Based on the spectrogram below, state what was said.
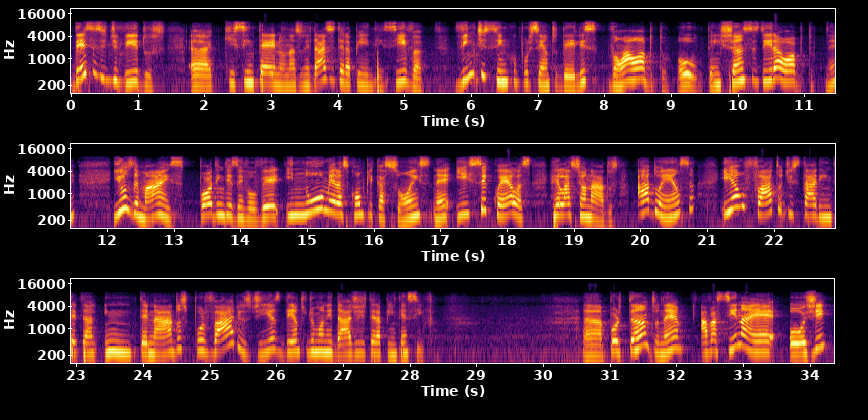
desses indivíduos uh, que se internam nas unidades de terapia intensiva, 25% deles vão a óbito ou têm chances de ir a óbito, né? E os demais podem desenvolver inúmeras complicações, né, e sequelas relacionados à doença e ao fato de estarem internados por vários dias dentro de uma unidade de terapia intensiva. Uh, portanto, né, a vacina é hoje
